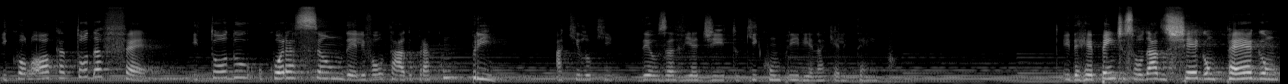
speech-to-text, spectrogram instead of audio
e coloca toda a fé e todo o coração dele voltado para cumprir aquilo que Deus havia dito que cumpriria naquele tempo. E de repente os soldados chegam, pegam,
